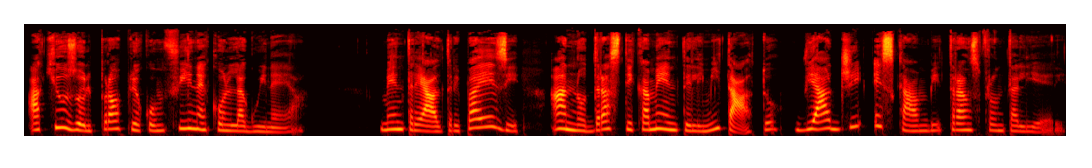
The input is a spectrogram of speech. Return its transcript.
ha chiuso il proprio confine con la Guinea, mentre altri paesi hanno drasticamente limitato viaggi e scambi transfrontalieri.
